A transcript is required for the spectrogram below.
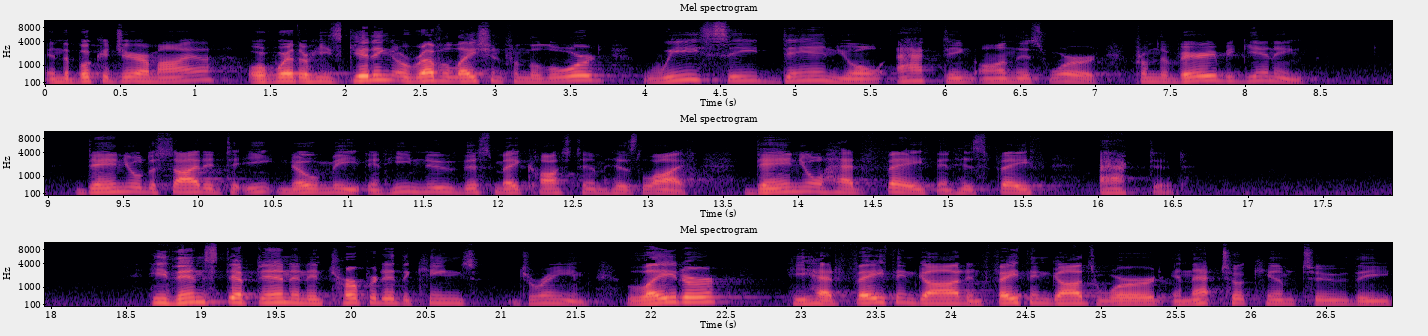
in the book of Jeremiah or whether he's getting a revelation from the Lord, we see Daniel acting on this word. From the very beginning, Daniel decided to eat no meat, and he knew this may cost him his life. Daniel had faith, and his faith acted. He then stepped in and interpreted the king's dream. Later, he had faith in God and faith in God's word, and that took him to the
